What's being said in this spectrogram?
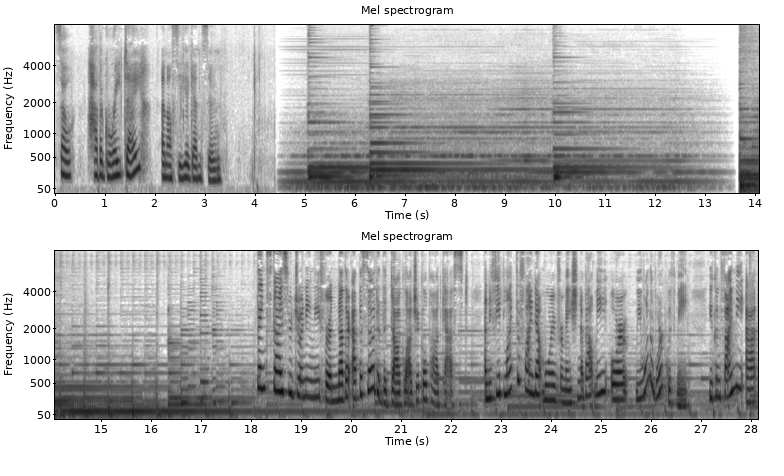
So, have a great day, and I'll see you again soon. Thanks, guys, for joining me for another episode of the Dog Logical podcast. And if you'd like to find out more information about me or you want to work with me, you can find me at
